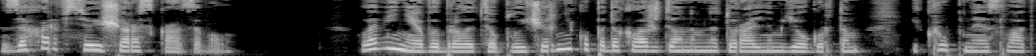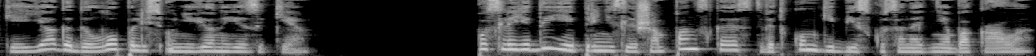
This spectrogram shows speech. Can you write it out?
Захар все еще рассказывал. Лавиния выбрала теплую чернику под охлажденным натуральным йогуртом, и крупные сладкие ягоды лопались у нее на языке. После еды ей принесли шампанское с цветком гибискуса на дне бокала,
